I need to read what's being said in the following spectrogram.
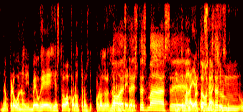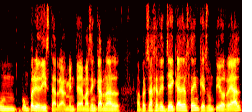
no, pero bueno, veo que esto va por otros, por otros No, este, este es más. El eh, el Yakuza, protagonista es sí, sí. un, un- un periodista realmente. Además, encarna al, al personaje de Jake Adelstein, que es un tío real.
